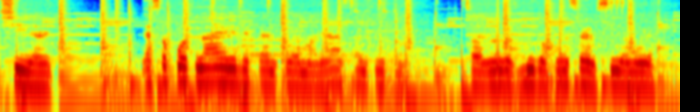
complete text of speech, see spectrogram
share it. You're supporting in any different way, man. You understand people? So you just big up yourself, see them way.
